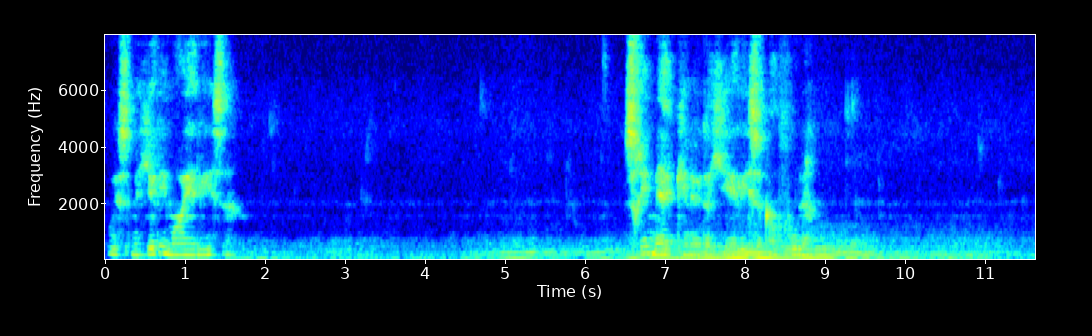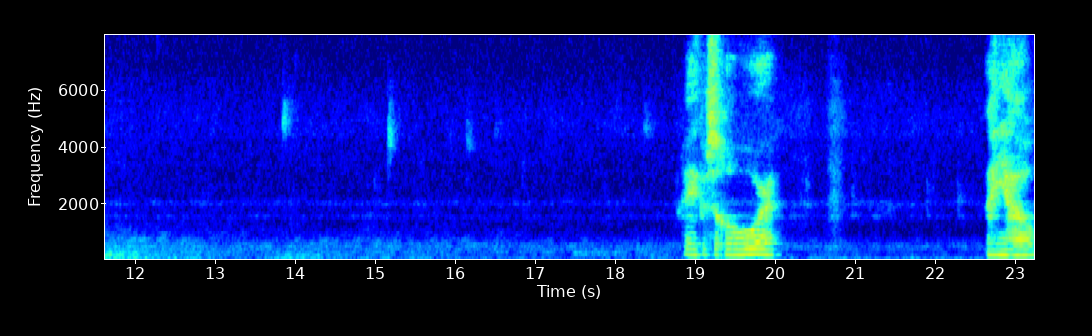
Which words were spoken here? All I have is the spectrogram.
Hoe is het met jullie, mooie Elise? Misschien merk je nu dat je Elise kan voelen. Geven ze gehoor aan jou.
